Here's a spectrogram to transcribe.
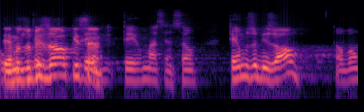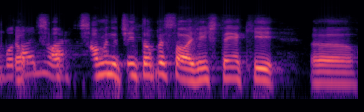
Temos o, o Bisol aqui, teve, teve uma ascensão. Temos o Bisol? Então vamos botar então, ele no só, ar. Só um minutinho, então, pessoal. A gente tem aqui uh,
